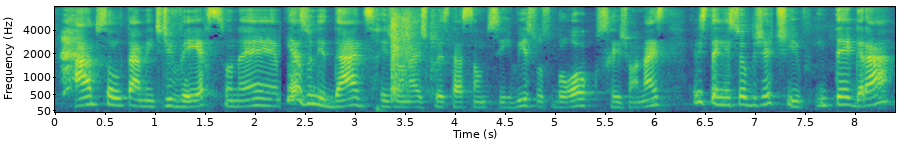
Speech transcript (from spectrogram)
absolutamente diverso, né? E as unidades regionais regionais de prestação de serviços, os blocos regionais, eles têm esse objetivo: integrar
